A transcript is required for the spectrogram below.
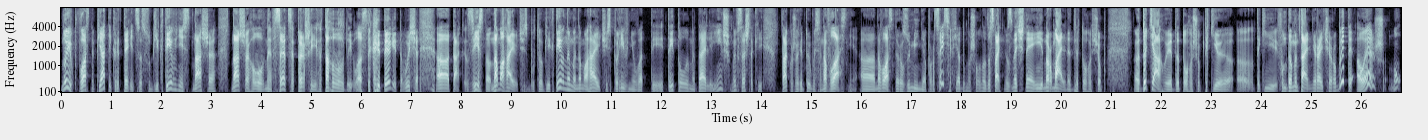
Ну і власне п'ятий критерій це суб'єктивність. Наше наше головне все це перший та головний власне критерій, тому що а, так, звісно, намагаючись бути об'єктивними, намагаючись порівнювати титули, медалі і інше, ми все ж таки також орієнтуємося на власні, а, на власне розуміння процесів. Я думаю, що воно достатньо значне і нормальне для того, щоб е, дотягує до того, щоб такі, е, такі фундаментальні речі робити, але ж ну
